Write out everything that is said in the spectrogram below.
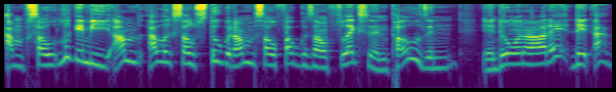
I'm so look at me. I'm I look so stupid. I'm so focused on flexing and posing and doing all that that I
